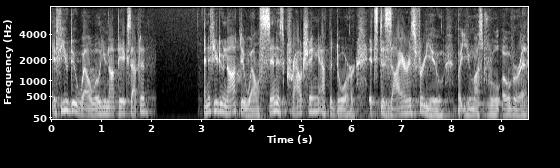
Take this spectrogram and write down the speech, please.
If you do well, will you not be accepted? And if you do not do well, sin is crouching at the door. Its desire is for you, but you must rule over it.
